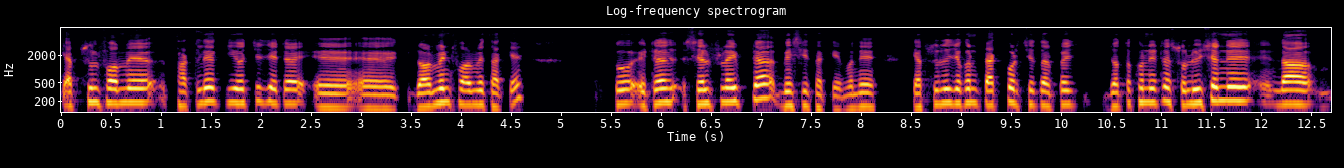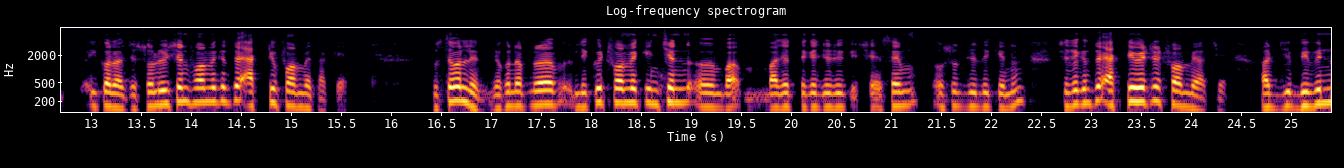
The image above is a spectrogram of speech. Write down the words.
ক্যাপসুল ফর্মে থাকলে কি হচ্ছে যে এটা ডরমেন্ট ফর্মে থাকে তো এটা সেলফ লাইফটা বেশি থাকে। মানে ক্যাপসুলে যখন প্যাক করছে, তারপরে যতক্ষণ এটা সলিউশনে না ই করা আছে সলিউশন ফর্মে কিন্তু অ্যাক্টিভ ফর্মে থাকে। বুঝতে পারলেন? যখন আপনারা লিকুইড ফর্মে কিনছেন বাজার থেকে যদি সেম ওষুধ যদি কেনেন, সেটা কিন্তু অ্যাক্টিভেটেড ফর্মে আছে। আর বিভিন্ন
